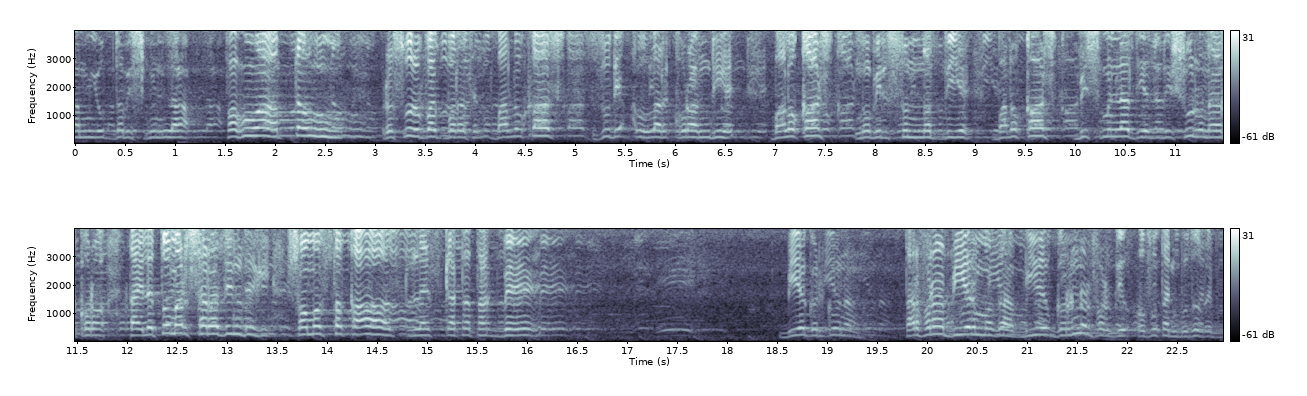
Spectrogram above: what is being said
লাম বিসমিল্লাহ। ফাহুয়া রসুল পাক বলেছেন ভালো কাজ যদি আল্লাহর কোরআন দিয়ে ভালো কাজ নবীর সুন্নত দিয়ে ভালো কাজ বিসমিল্লাহ দিয়ে যদি শুরু না করো, তাইলে তোমার সারা জিন্দগি সমস্ত কাজ লেস কাটা থাকবে। বিয়ে করব না। তারপর বিয়ের মজা, বিয়ে গরনের পর দিয়ে অফুতান বুঝো যাবে।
